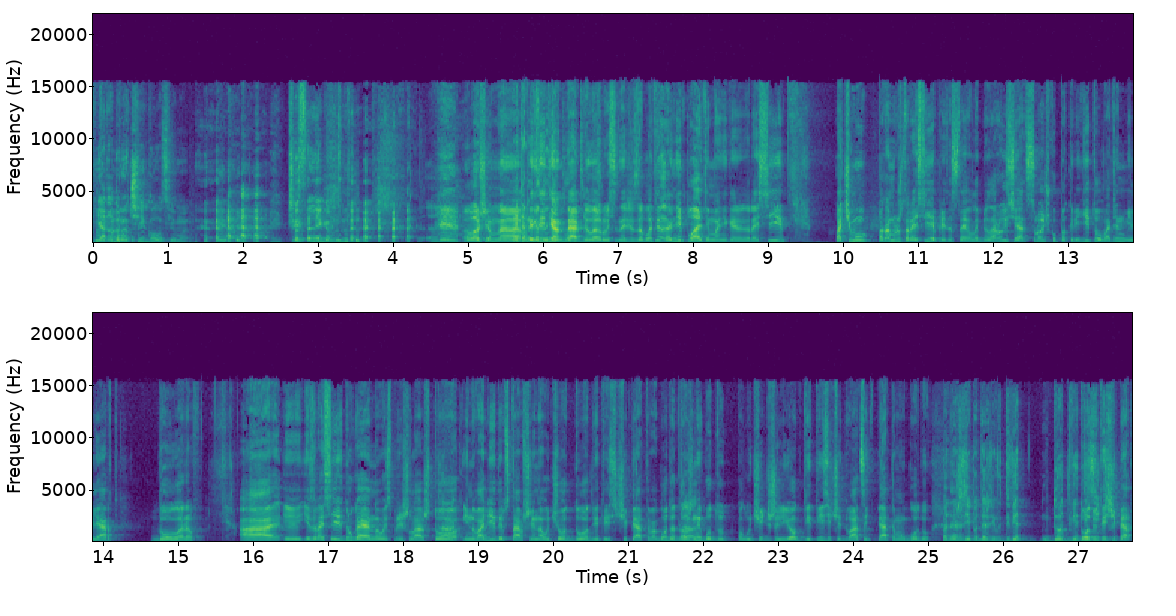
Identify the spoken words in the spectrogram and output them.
Я-то думал, чей голос ему? Че с Олегом? В общем, э, президент да. Беларуси значит, заплатил. Не платим они России. Почему? Потому что Россия предоставила Беларуси отсрочку по кредиту в 1 миллиард долларов. А из России другая новость пришла, что Так. инвалиды, вставшие на учет до 2005 года, должны будут получить жилье к 2025 году. Подожди, подожди. В две... До 2000... До 2005,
